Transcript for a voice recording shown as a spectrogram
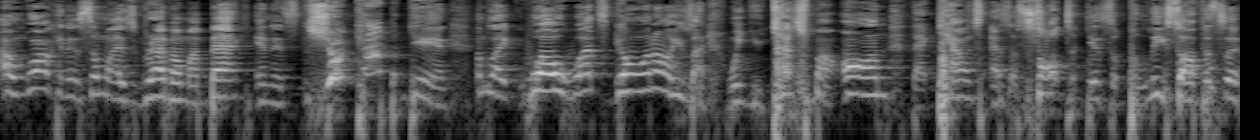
I'm walking, and somebody's grabbing my back, and it's the short cop again. I'm like, whoa, what's going on? He's like, when you touch my arm, that counts as assault against a police officer.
